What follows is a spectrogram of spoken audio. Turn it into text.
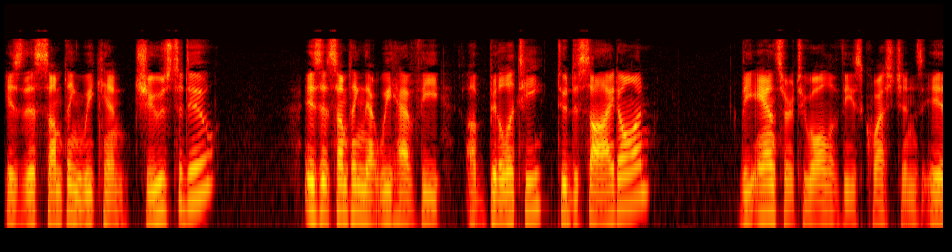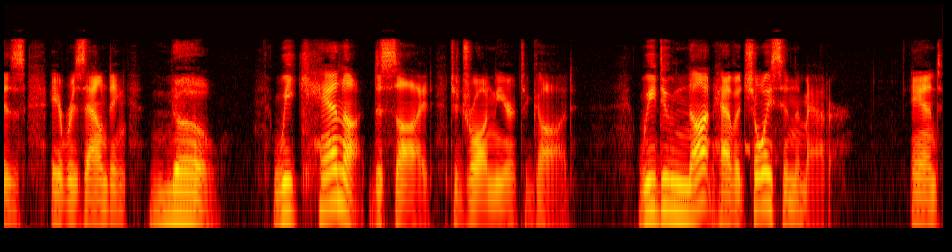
Is this something we can choose to do? Is it something that we have the ability to decide on? The answer to all of these questions is a resounding no. We cannot decide to draw near to God. We do not have a choice in the matter. And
